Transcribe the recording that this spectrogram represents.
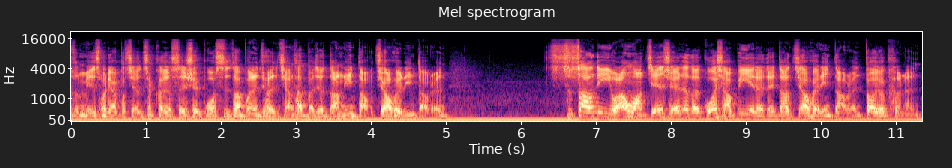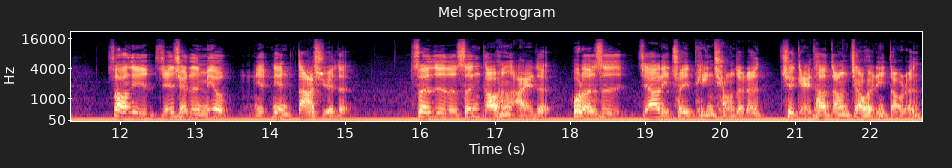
是没什么了不起的。这个神学博士他本来就很强，他本来就当领导教会领导人。上帝往往拣选那个国小毕业的在当教会领导人都有可能。上帝拣选的没有念念大学的，甚至的身高很矮的，或者是家里最贫穷的人，去给他当教会领导人。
